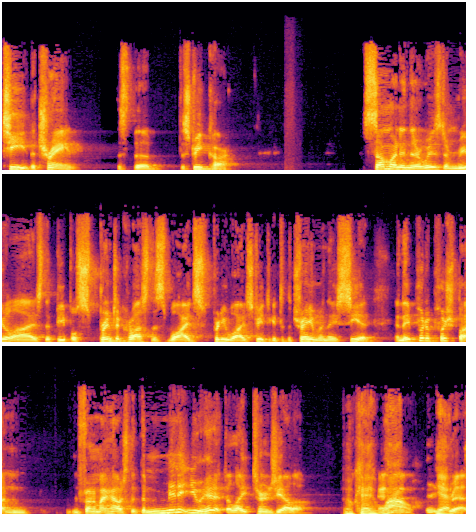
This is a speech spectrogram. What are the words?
T, the train, this the the streetcar. Someone in their wisdom realized that people sprint across this wide, pretty wide street to get to the train when they see it, and they put a push button in front of my house that the minute you hit it, the light turns yellow. Okay. Wow. Yeah. Red.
